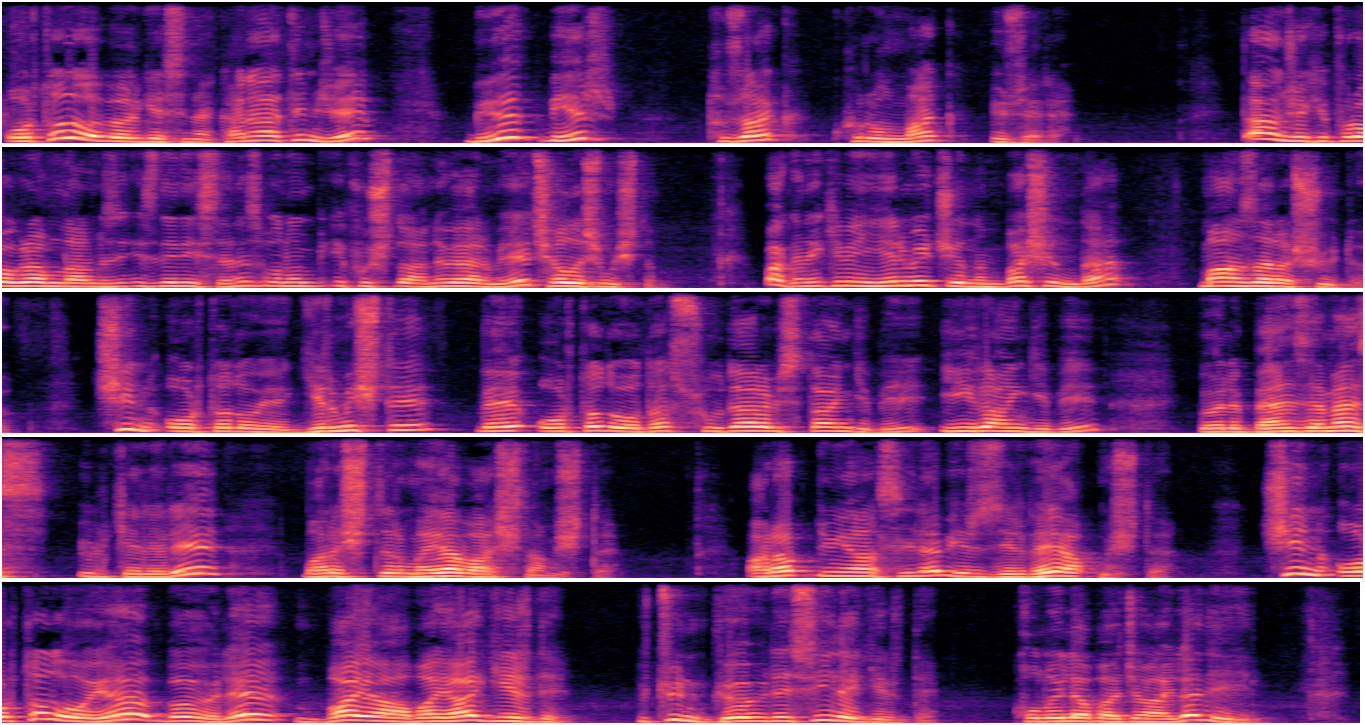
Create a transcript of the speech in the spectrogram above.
Orta Doğu bölgesine kanaatimce büyük bir tuzak kurulmak üzere. Daha önceki programlarımızı izlediyseniz bunun ipuçlarını vermeye çalışmıştım. Bakın 2023 yılının başında manzara şuydu. Çin Orta Doğu'ya girmişti ve Orta Doğu'da Suudi Arabistan gibi, İran gibi böyle benzemez ülkeleri barıştırmaya başlamıştı. Arap dünyasıyla bir zirve yapmıştı. Çin Orta Doğu'ya böyle baya baya girdi. Bütün gövdesiyle girdi. Koluyla bacağıyla değil.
